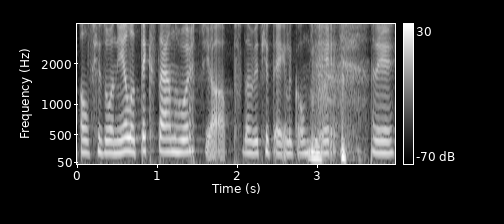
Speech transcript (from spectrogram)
als je zo'n hele tekst aanhoort, ja, pff, dan weet je het eigenlijk al niet meer. Allee.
